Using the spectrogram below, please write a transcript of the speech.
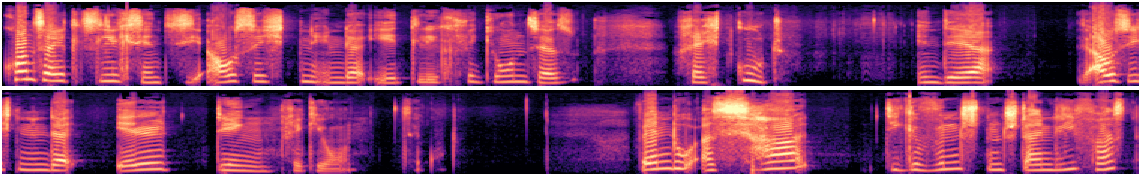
Grundsätzlich sind die Aussichten in der Edlig-Region sehr recht gut. In der Aussichten in der Elding-Region sehr gut. Wenn du Asha die gewünschten Steine lieferst,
